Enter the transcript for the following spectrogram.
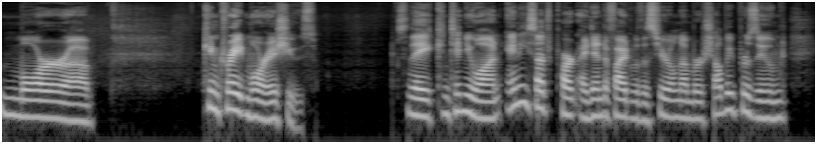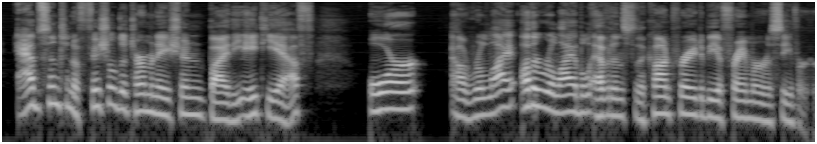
more uh, can create more issues. So they continue on. Any such part identified with a serial number shall be presumed absent an official determination by the ATF or rely, other reliable evidence to the contrary to be a frame or receiver.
